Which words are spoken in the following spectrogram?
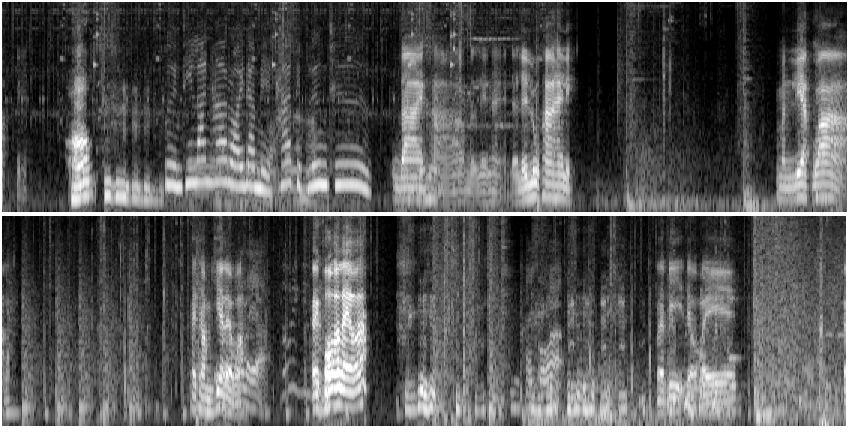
บ Huh? ปืนที่ลั่น 500 ดาเมจ 50 ลืมชื่อ ได้ครับ เดี๋ยวเล่นให้ เดี๋ยวเล่นลูกห้าให้เลย มันเรียกว่า ใครทำเฮี้ยอะไรวะอะไรอะ Loading new ไอ้เคาะอะไรวะ ใครเขาอะไปพี่เดี๋ยวไป ไป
